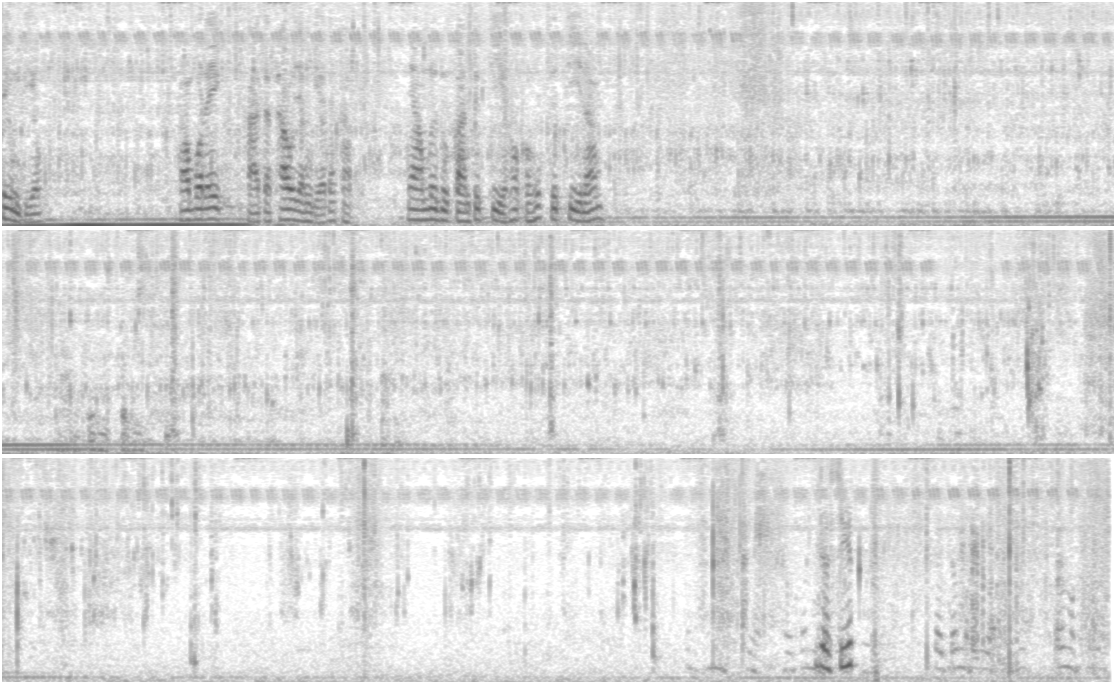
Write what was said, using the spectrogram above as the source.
ตื้มเดียวเขาบ่ได้ขาจะเท่าอย่างเดียวนะครับยามฤดูกาลจุดจีเขาก็ฮุบจุดจีน้ำ เดี๋ยวซิดนนี้เ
